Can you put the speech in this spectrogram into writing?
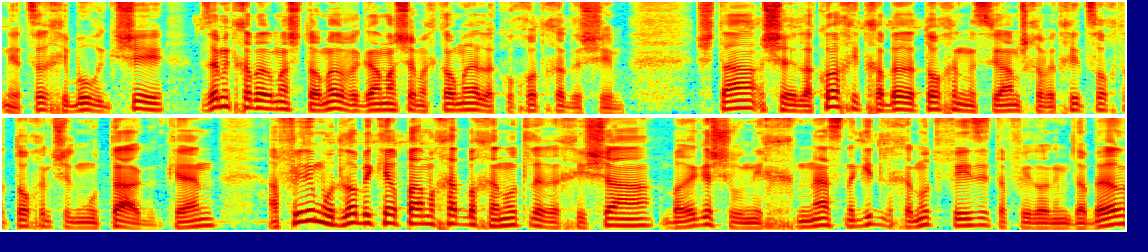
מייצר חיבור רגשי, זה מתחבר למה שאתה אומר, וגם מה שהמחקר אומר על לקוחות חדשים. שאתה, שלקוח יתחבר לתוכן מסוים שלך ויתחיל לצרוך את התוכן של מותג, כן? אפילו אם הוא עוד לא ביקר פעם אחת בחנות לרכישה, ברגע שהוא נכנס, נגיד לחנות פיזית אפילו, אני מדבר,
